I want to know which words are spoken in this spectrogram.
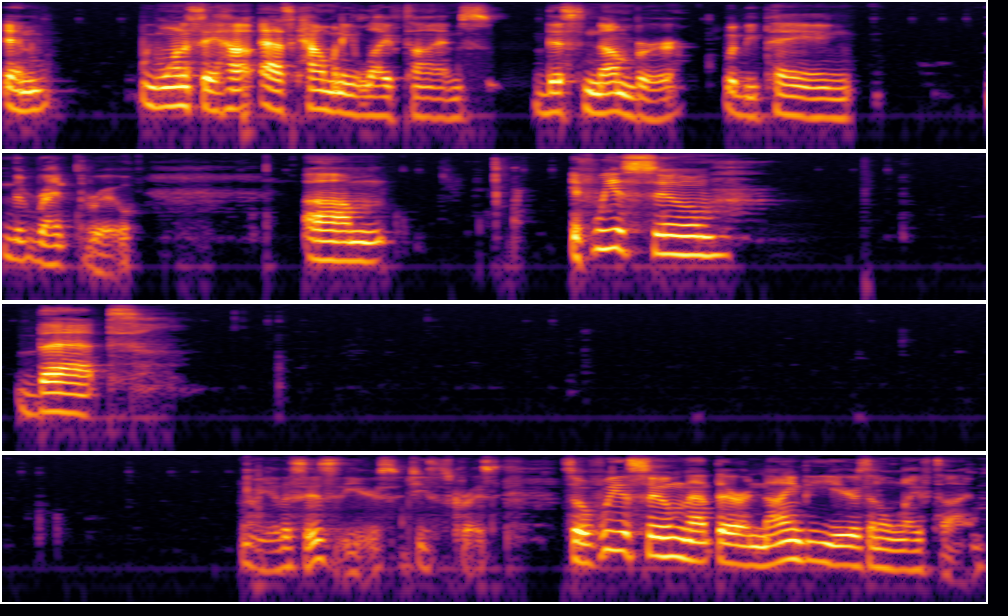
and we want to say how ask how many lifetimes this number would be paying the rent through. Um, if we assume that oh yeah, this is years. Jesus Christ. So if we assume that there are 90 years in a lifetime,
